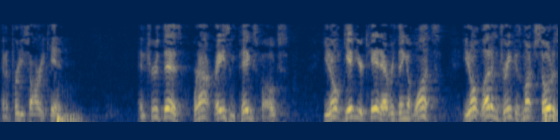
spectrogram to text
and a pretty sorry kid. And truth is, we're not raising pigs, folks. You don't give your kid everything at once. You don't let them drink as much soda as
